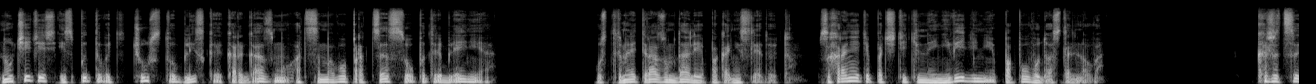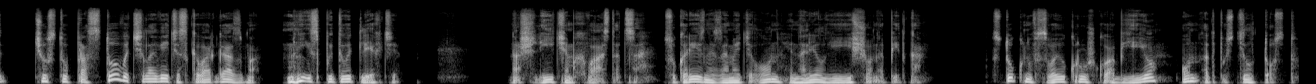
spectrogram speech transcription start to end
Научитесь испытывать чувство, близкое к оргазму от самого процесса употребления. Устремлять разум далее пока не следует. Сохраняйте почтительное неведение по поводу остального. Кажется, чувство простого человеческого оргазма мне испытывать легче. Нашли чем хвастаться. Сукоризный заметил он и налил ей еще напитка. Стукнув свою кружку об ее, он отпустил тост.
